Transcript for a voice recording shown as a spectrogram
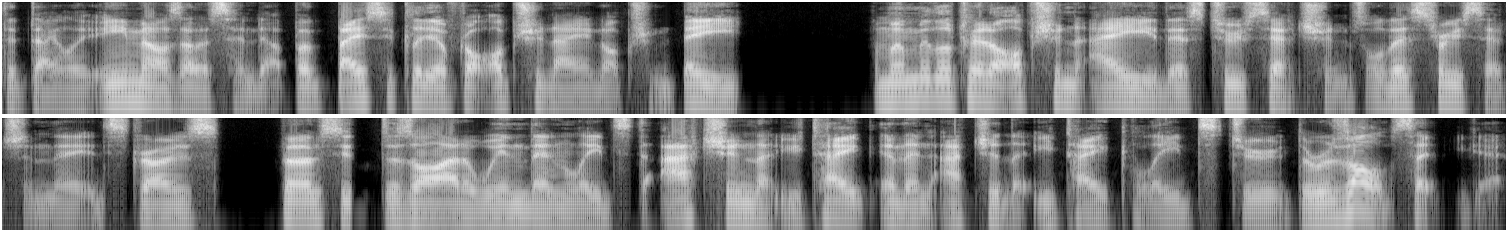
the daily emails that I send out. But basically, I've got option A and option B. And when we look at option A, there's two sections, or there's three sections. It goes first desire to win, then leads to action that you take, and then action that you take leads to the results that you get.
